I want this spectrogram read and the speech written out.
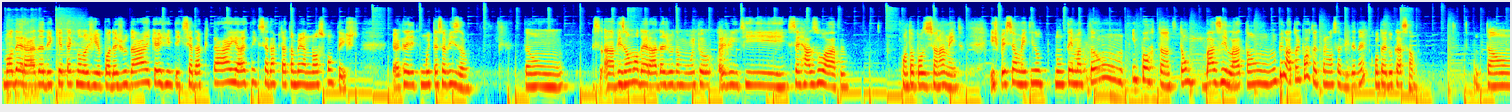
moderada de que a tecnologia pode ajudar e que a gente tem que se adaptar e ela tem que se adaptar também ao nosso contexto. Eu acredito muito nessa visão. Então, a visão moderada ajuda muito a gente ser razoável quanto ao posicionamento, especialmente num, num tema tão importante, tão basilar, tão um pilar tão importante para nossa vida, né? Quanto a educação. Então,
